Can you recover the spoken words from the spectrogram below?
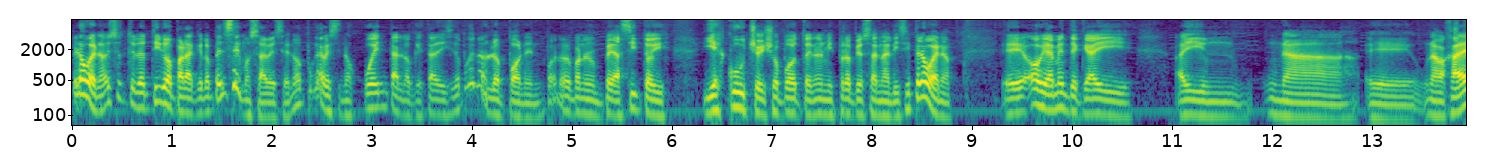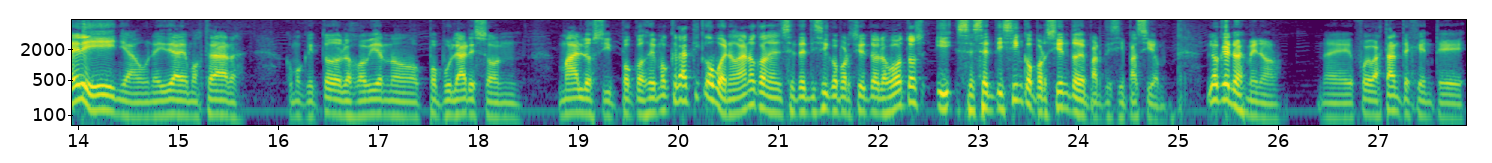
pero bueno, eso te lo tiro para que lo pensemos a veces, ¿no? Porque a veces nos cuentan lo que está diciendo. ¿Por qué no lo ponen? ¿Por qué no lo ponen un pedacito y, y escucho y yo puedo tener mis propios análisis? Pero bueno, eh, obviamente que hay, hay una, eh, una bajada de línea, una idea de mostrar como que todos los gobiernos populares son malos y pocos democráticos, bueno, ganó con el 75% de los votos y 65% de participación, lo que no es menor. Eh, fue bastante gente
